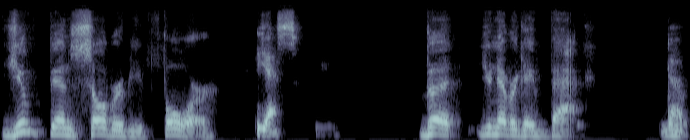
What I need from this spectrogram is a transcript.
you've been sober before. Yes. But you never gave back. No.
